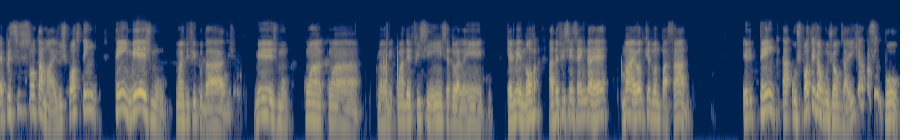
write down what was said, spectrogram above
é preciso soltar mais. O esporte tem, tem mesmo umas dificuldades, mesmo com a, com a, é com a deficiência do elenco, que é menor, a deficiência ainda é maior do que do ano passado. Ele tem. A, o Sport teve alguns jogos aí que era para se impor,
